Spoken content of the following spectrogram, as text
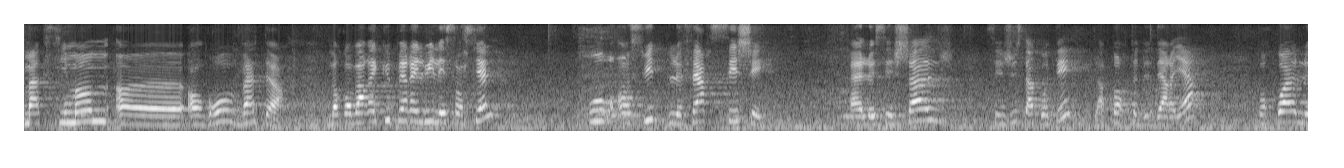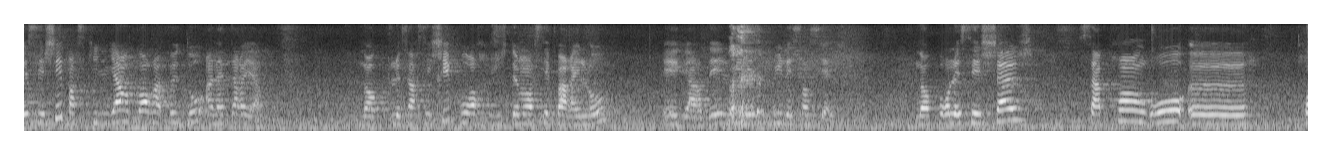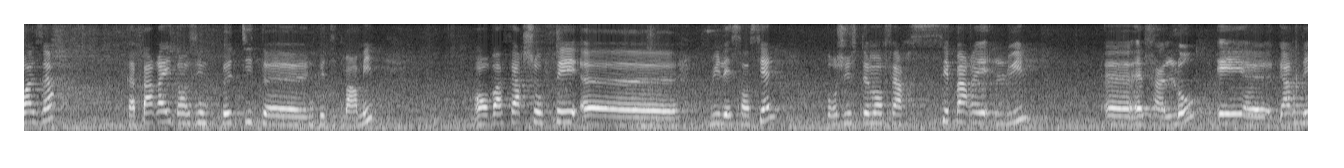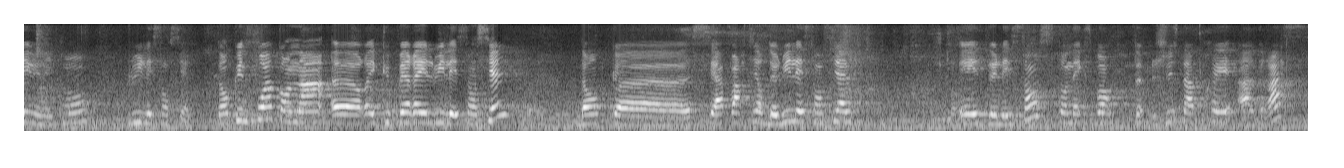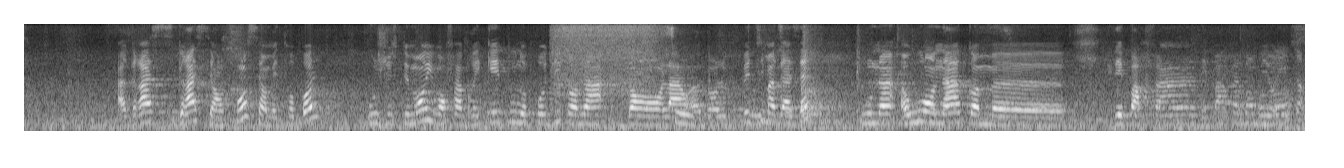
maximum euh, en gros 20 heures. Donc on va récupérer l'huile essentielle pour ensuite le faire sécher. Euh, le séchage, c'est juste à côté, la porte de derrière. Pourquoi le sécher? Parce qu'il y a encore un peu d'eau à l'intérieur. Donc le faire sécher pour justement séparer l'eau et garder l'huile essentielle. Donc pour le séchage, ça prend en gros 3 heures. Pareil dans une petite, euh, une petite marmite. On va faire chauffer euh, l'huile essentielle pour justement faire séparer l'huile euh, enfin l'eau, et euh, garder uniquement l'huile essentielle. Donc une fois qu'on a récupéré l'huile essentielle, donc c'est à partir de l'huile essentielle et de l'essence qu'on exporte juste après à Grasse. À Grasse, Grasse c'est en France, c'est en métropole, où justement ils vont fabriquer tous nos produits qu'on a dans, la, dans le petit magasin, où on a, comme des parfums, des parfums d'ambiance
